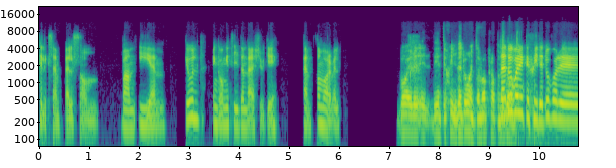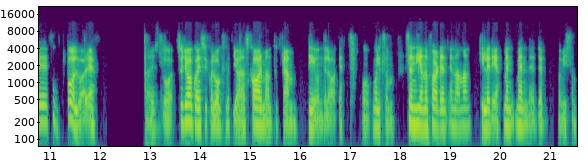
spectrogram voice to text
till exempel som vann EM-guld en gång i tiden där 2015 var det väl. Vad är det? det är inte skidor då inte? Vad pratar Nej, då? då var det inte skidor, då var det fotboll var det. Ja, det. Så, så jag och en psykolog som heter Göran Skarman tog fram det underlaget och, och liksom, sen genomförde en, en annan kille det, men, men det var vi som,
